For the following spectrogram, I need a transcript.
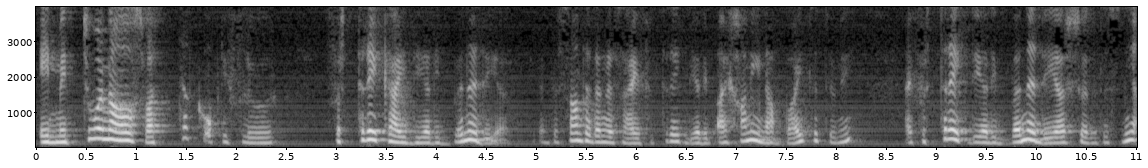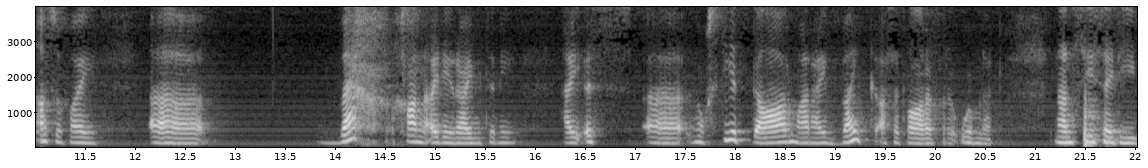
En met tonaals wat tik op die vloer, vertrek hy deur die binnendeur. Die interessante ding is hy vertrek deur die hy gaan nie na buite toe nie. Hy vertrek deur die binnendeur, so dit is nie asof hy uh weg gaan uit die ruimte nie. Hy is uh nog steeds daar, maar hy wyk as dit ware vir 'n oomblik. Dan sê sy die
